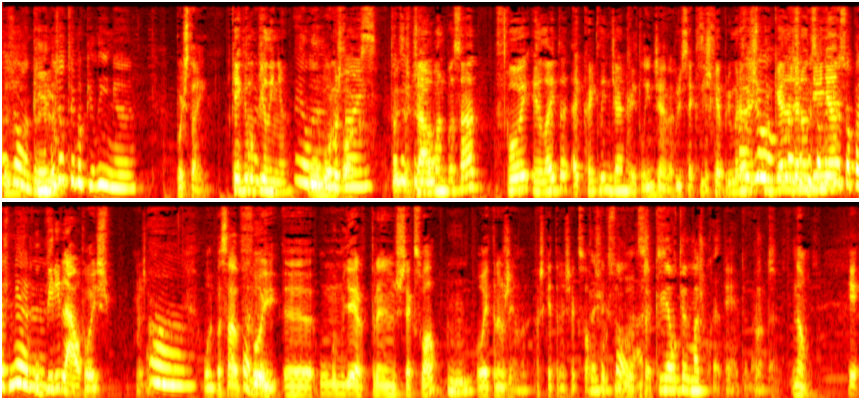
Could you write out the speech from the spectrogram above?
Mas, ó, André, mas ele tem uma pilinha. Pois tem. Quem tem uma pilinha? Ele. O Bono Pois tem. Pois é. Já o ano passado foi eleita a Caitlyn Jenner. Caitlyn Jenner. Por isso é que diz Sim, que é a sim. primeira Mas vez eu- porque ela já não tinha era só para as mulheres. o pirilau. Pois, mas não. Ah, O ano passado foi eh, uma mulher transexual ou é transgênero? Acho que é transexual. transexual. Acho sexo. que é o termo mais correto. É, termo mais pronto. correto. Não. É,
